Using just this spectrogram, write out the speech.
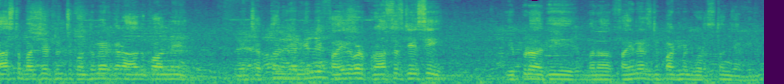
రాష్ట్ర బడ్జెట్ నుంచి కొంతమేరకు ఆదుకోవాలని నేను చెప్తాం జరిగింది. ఫైల్ కూడా ప్రాసెస్ చేసి ఇప్పుడు అది మన ఫైనాన్స్ డిపార్ట్మెంట్ కూడా వస్తాం జరిగింది.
